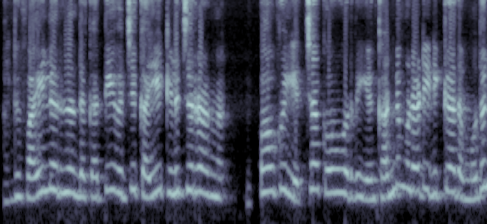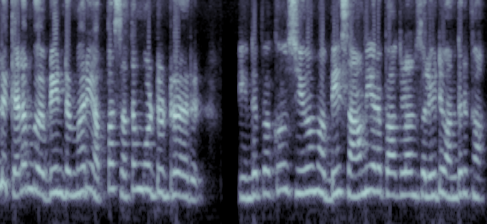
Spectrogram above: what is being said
அந்த ஃபைல இருந்து அந்த கத்தியை வச்சு கையை கிழிச்சிடுறாங்க. அப்பாவுக்கு எச்சா கோவம் வருது. என் கண்ணு முன்னாடி நிக்காத. முதல்ல கிளம்பு. அப்படின்ற மாதிரி அப்பா சத்தம் போட்டு விட்டுறாரு. இந்த பக்கம் சிவம் அப்படியே சாமியாரை பார்க்கலாம்னு சொல்லிட்டு வந்திருக்கான்.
